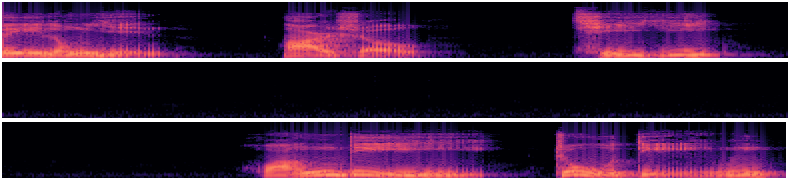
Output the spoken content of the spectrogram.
飞龙引二首其一。皇帝铸鼎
